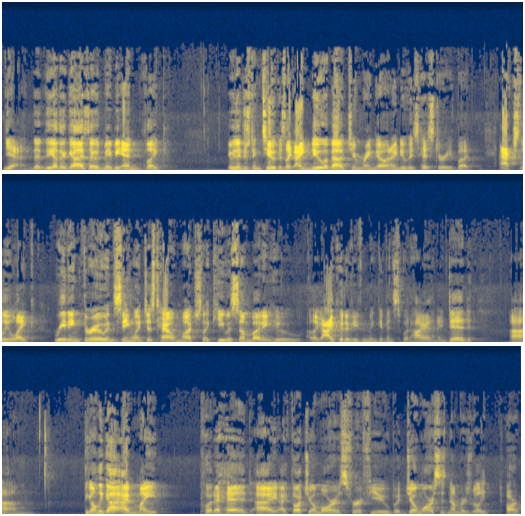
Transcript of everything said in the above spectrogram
Yeah, the, the other guys I would maybe end like it was interesting too because like I knew about Jim Ringo and I knew his history, but actually like reading through and seeing like just how much like he was somebody who like I could have even been convinced to put higher than I did. Um, the only guy I might put ahead, I, I thought Joe Morris for a few, but Joe Morris's numbers really are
